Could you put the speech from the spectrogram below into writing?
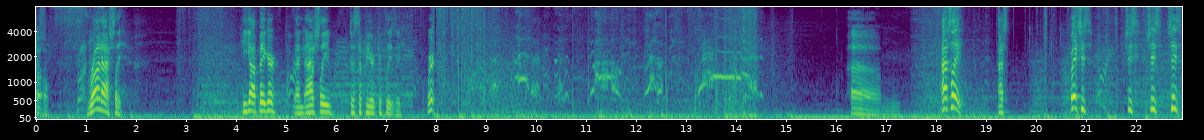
Uh-oh. Run, Ashley! He got bigger, and Ashley disappeared completely. Where? Ashley! Ash... Wait, she's... She's... She's... She's...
